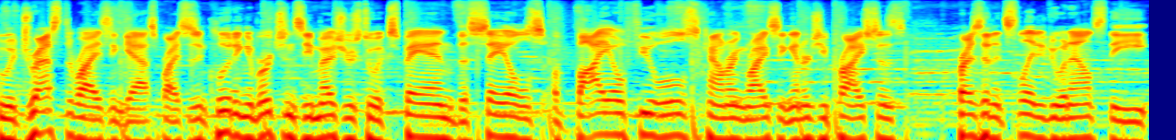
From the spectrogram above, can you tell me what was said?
to address the rising gas prices, including emergency measures to expand the sales of biofuels, countering rising energy prices. President slated to announce the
